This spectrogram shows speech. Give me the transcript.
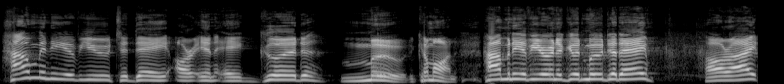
how many of you today are in a good mood? Come on. How many of you are in a good mood today? All right.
